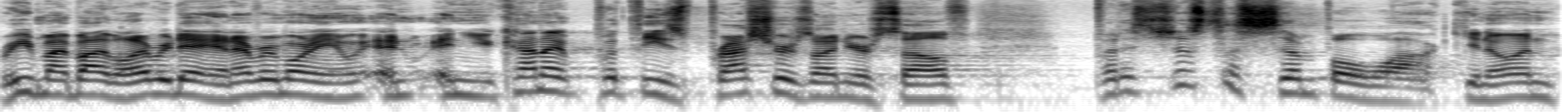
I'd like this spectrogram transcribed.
read my Bible every day and every morning. And, and you kind of put these pressures on yourself. But it's just a simple walk, you know, and,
